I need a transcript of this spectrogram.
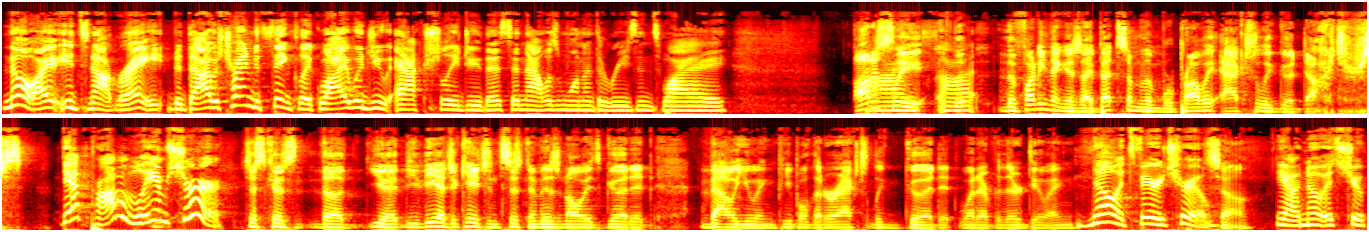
No, I it's not right. But I was trying to think like, why would you actually do this? And that was one of the reasons why. I, Honestly, thought- the, the funny thing is I bet some of them were probably actually good doctors. Yeah, probably. I'm sure. Just because the, yeah, the the education system isn't always good at valuing people that are actually good at whatever they're doing. No, it's very true. So Yeah, no, it's true.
